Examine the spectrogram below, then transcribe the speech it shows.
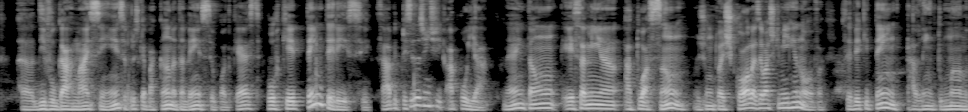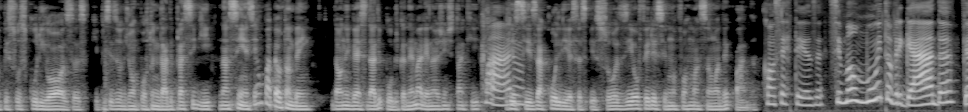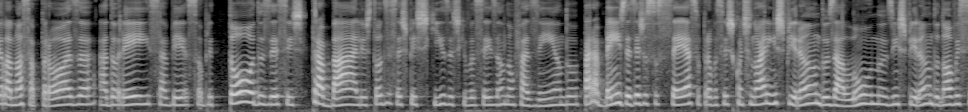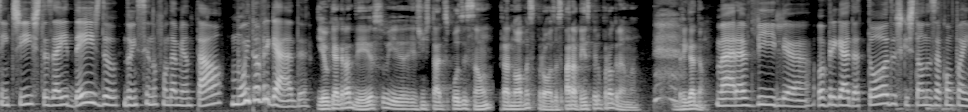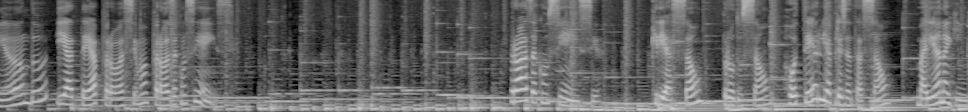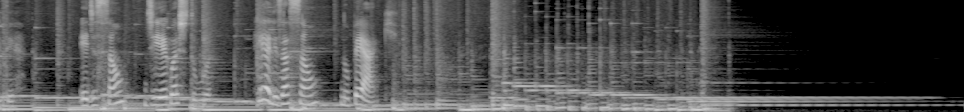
divulgar mais ciência, por isso que é bacana também esse seu podcast, porque tem interesse, sabe? Precisa a gente apoiar. Né? Então, essa minha atuação junto às escolas, eu acho que me renova. Você vê que tem talento humano, pessoas curiosas que precisam de uma oportunidade para seguir na ciência. É um papel também da universidade pública, né, Marina? A gente está aqui, claro. precisa acolher essas pessoas e oferecer uma formação adequada. Com certeza. Simão, muito obrigada pela nossa prosa. Adorei saber sobre todos esses trabalhos, todas essas pesquisas que vocês andam fazendo. Parabéns, desejo sucesso para vocês continuarem inspirando os alunos, inspirando novos cientistas aí desde o do ensino fundamental. Muito obrigada. Eu que agradeço e a gente está à disposição para novas prosas. Parabéns pelo programa. Obrigadão. Maravilha! Obrigada a todos que estão nos acompanhando e até a próxima Prosa Consciência. Prosa Consciência. Criação, produção, roteiro e apresentação: Mariana Guinter. Edição: Diego Astua. Realização: no PEAC.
